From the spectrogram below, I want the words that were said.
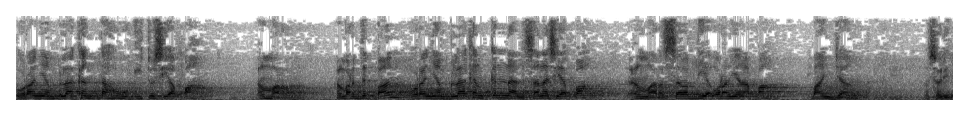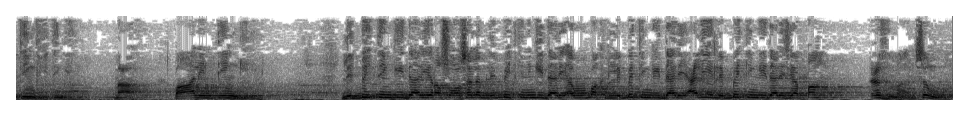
orang yang belakang tahu itu siapa? Umar. Umar depan orang yang belakang kenal. Sana siapa? Umar. Sebab dia orang yang apa? Panjang. Sorry tinggi tinggi. Maaf paling tinggi. Lebih tinggi dari Rasulullah SAW lebih tinggi dari Abu Bakar lebih tinggi dari Ali lebih tinggi dari siapa? Uthman. Semua.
